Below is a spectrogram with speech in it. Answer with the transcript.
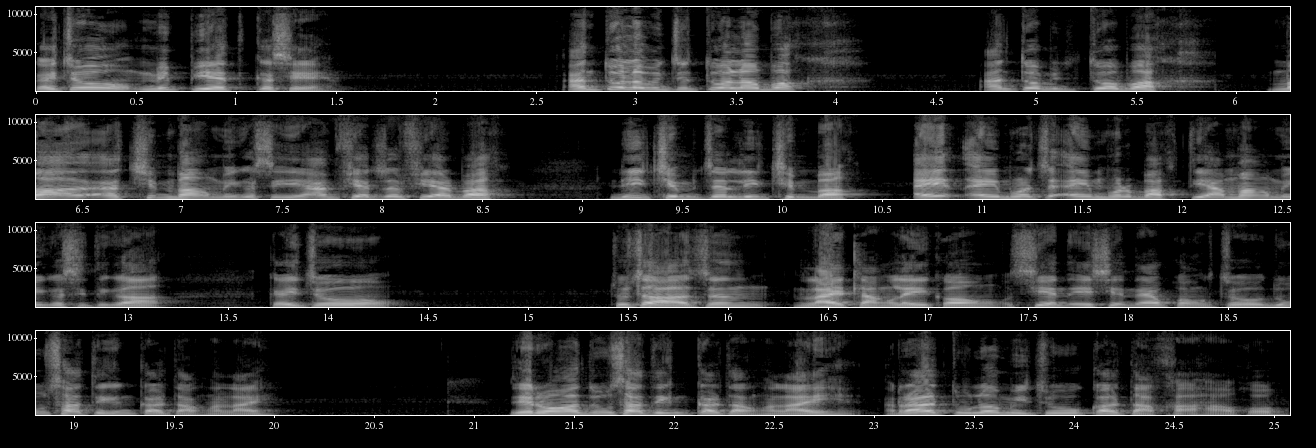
Cái chú mi biết cái gì? Anh tua lâu mi chú tua lâu bắc an tua mi tua bak mà chim bang mi cái gì an fiat zo fiat bak li chim zo li chim bak ai ai mua zo ai mua bak tiam hang mi cái gì thì cái cái chú chú cha chân lại tăng lấy con CNA F con chú đủ sa tiếng cල් tăng hẳn lại zero đủ sa tiếng cl tăng hẳn lại ral tu lo mi chú cl tăng khá hảo cô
